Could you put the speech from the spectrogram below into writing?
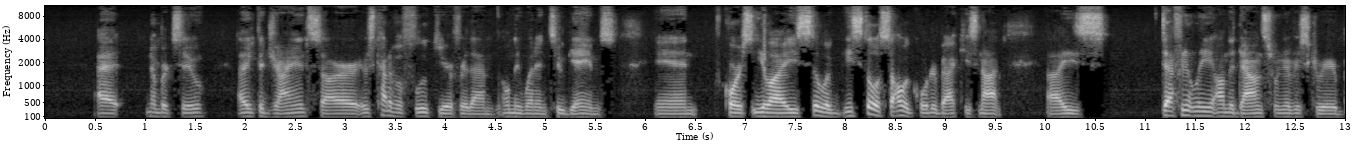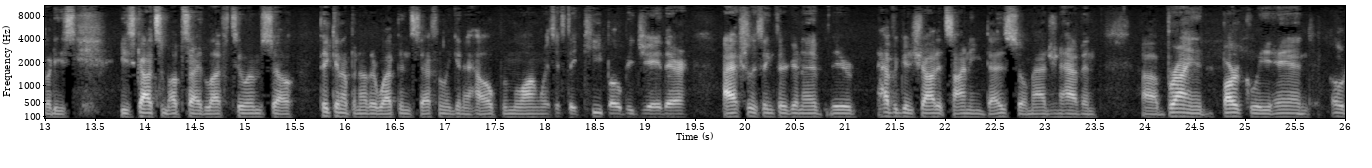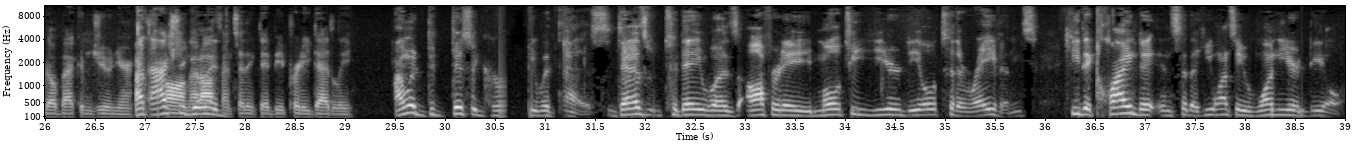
at number two. I think the Giants are. It was kind of a fluke year for them, only winning two games. And of course, Eli, he's still a, he's still a solid quarterback. He's not. Uh, he's definitely on the downswing of his career, but he's he's got some upside left to him. So picking up another weapon is definitely going to help him. Along with if they keep OBJ there, I actually think they're going to they have a good shot at signing Dez. So imagine having uh, Bryant, Barkley, and Odell Beckham Jr. I'm actually all on that gonna- offense. I think they'd be pretty deadly. I would d- disagree with Dez. Dez today was offered a multi-year deal to the Ravens. He declined it and said that he wants a one-year deal.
